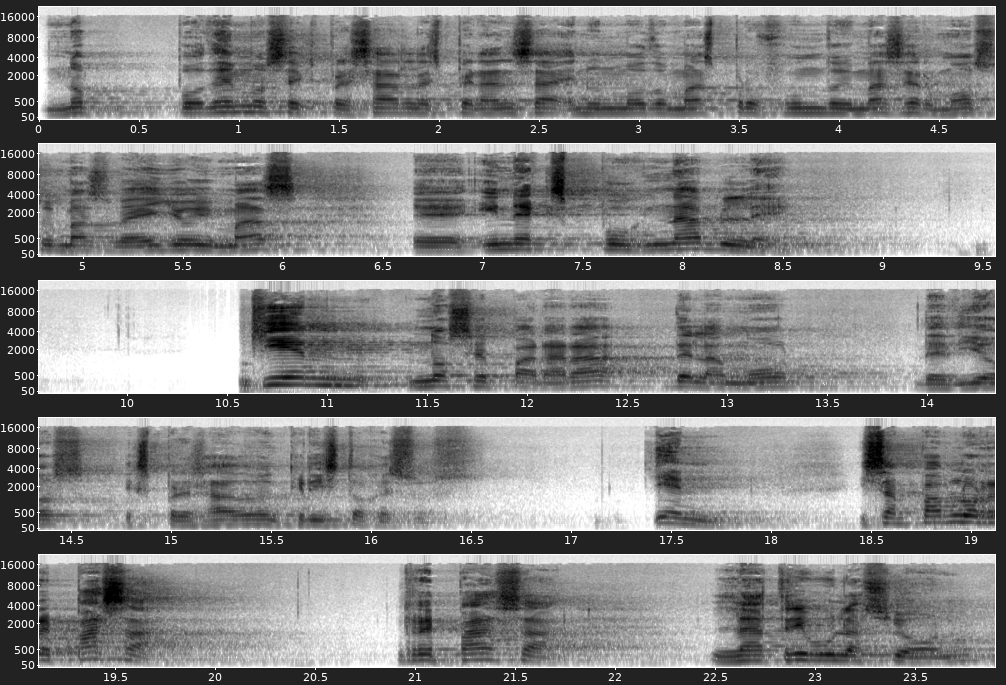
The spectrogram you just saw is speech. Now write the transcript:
No podemos expresar la esperanza en un modo más profundo y más hermoso y más bello y más eh, inexpugnable. ¿Quién nos separará del amor de Dios expresado en Cristo Jesús? ¿Quién? Y San Pablo repasa, repasa la tribulación,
